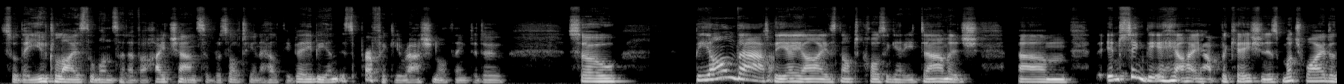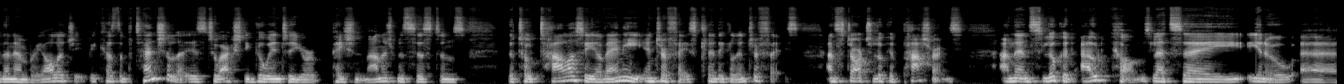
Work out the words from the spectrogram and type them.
So they utilize the ones that have a high chance of resulting in a healthy baby, and it's a perfectly rational thing to do. So beyond that, the AI is not causing any damage. Um, interesting, the AI application is much wider than embryology because the potential is to actually go into your patient management systems, the totality of any interface, clinical interface, and start to look at patterns and then look at outcomes, let's say, you know, uh,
